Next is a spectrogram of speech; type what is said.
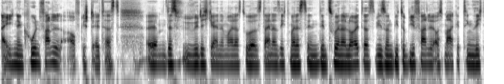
eigentlich einen coolen Funnel aufgestellt hast. Ähm, das würde ich gerne mal, dass du aus deiner Sicht mal das den, den Zuhörern erläuterst, wie so ein B2B-Funnel aus Marketing-Sicht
